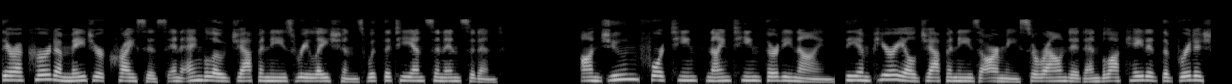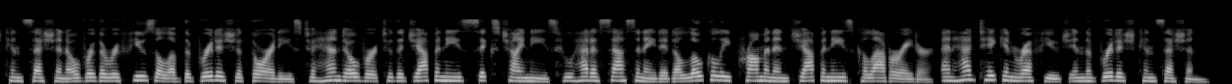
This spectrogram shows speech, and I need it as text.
there occurred a major crisis in Anglo-Japanese relations with the Tientsin Incident. On June 14, 1939, the Imperial Japanese Army surrounded and blockaded the British concession over the refusal of the British authorities to hand over to the Japanese six Chinese who had assassinated a locally prominent Japanese collaborator, and had taken refuge in the British concession.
